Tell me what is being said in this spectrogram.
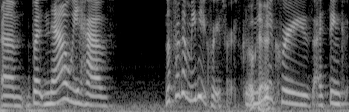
Um, but now we have. Let's talk about media queries first, because Okay. media queries, I think,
